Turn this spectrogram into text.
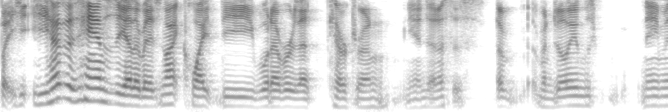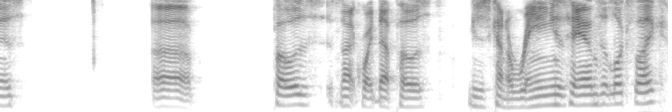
but he, he has his hands together, but it's not quite the whatever that character on Neon Genesis Evangelion's name is. Uh, pose. It's not quite that pose. He's just kind of wringing his hands. It looks like,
